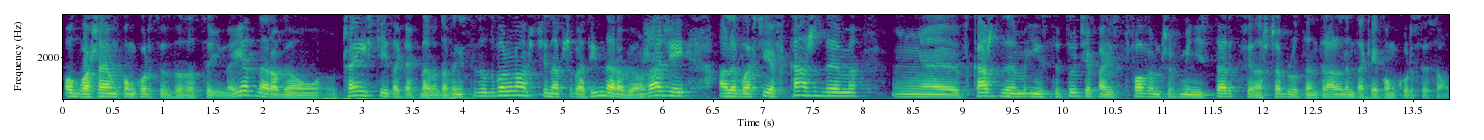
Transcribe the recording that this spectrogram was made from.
ogłaszają konkursy dotacyjne. Jedne robią częściej, tak jak Narodowy Instytut Wolności, na przykład inne robią rzadziej, ale właściwie w każdym w każdym instytucie państwowym czy w ministerstwie na szczeblu centralnym takie konkursy są.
